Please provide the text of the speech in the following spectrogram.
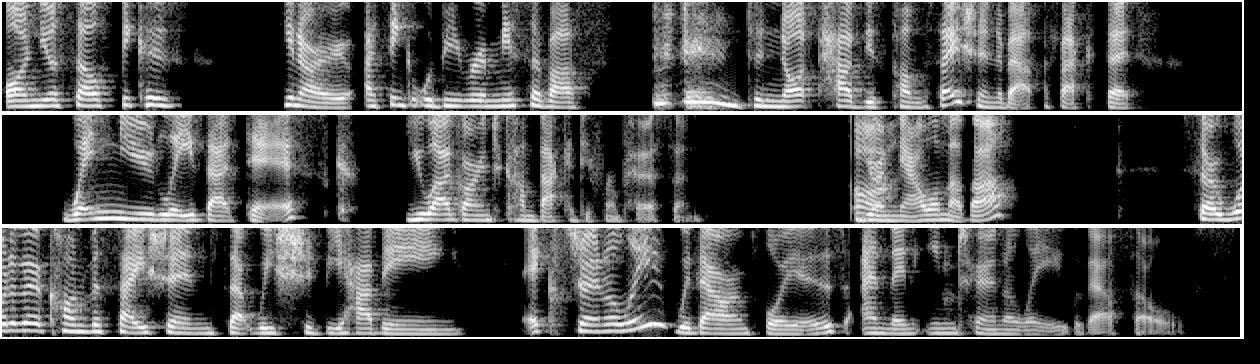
on yourself? Because, you know, I think it would be remiss of us to not have this conversation about the fact that when you leave that desk, you are going to come back a different person. Oh. You're now a mother so, what are the conversations that we should be having externally with our employers and then internally with ourselves?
